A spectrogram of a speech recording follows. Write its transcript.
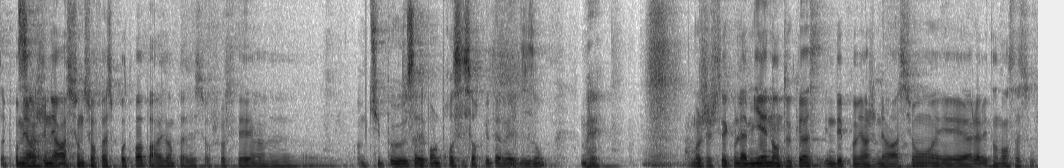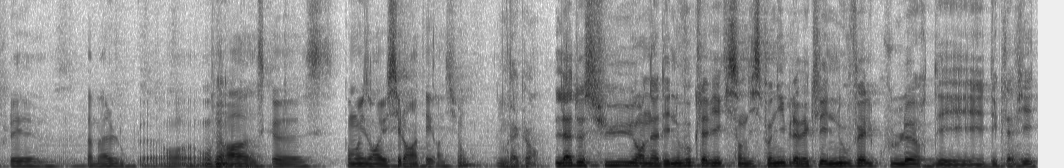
La première ça- génération de Surface Pro 3, par exemple, elle a surchauffé. euh, Un petit peu, ça dépend le processeur que tu avais, disons. Mais Moi, je sais que la mienne, en tout cas, c'était une des premières générations et elle avait tendance à souffler euh, pas mal. Donc, euh, on, on verra ce que, comment ils ont réussi leur intégration. D'accord. Là-dessus, on a des nouveaux claviers qui sont disponibles avec les nouvelles couleurs des, des claviers,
